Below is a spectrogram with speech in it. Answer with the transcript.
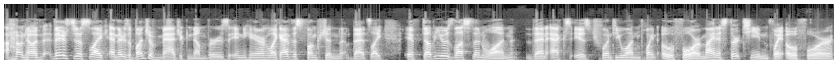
I don't know. There's just like, and there's a bunch of magic numbers in here. Like I have this function that's like, if w is less than 1, then x is 21.04 minus 13.04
